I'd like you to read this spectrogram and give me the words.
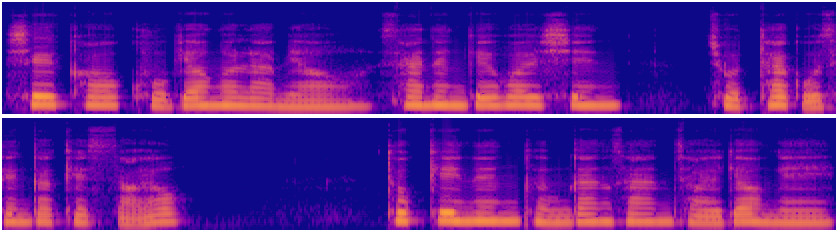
실컷 구경을 하며 사는 게 훨씬 좋다고 생각했어요. 토끼는 금강산 절경에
